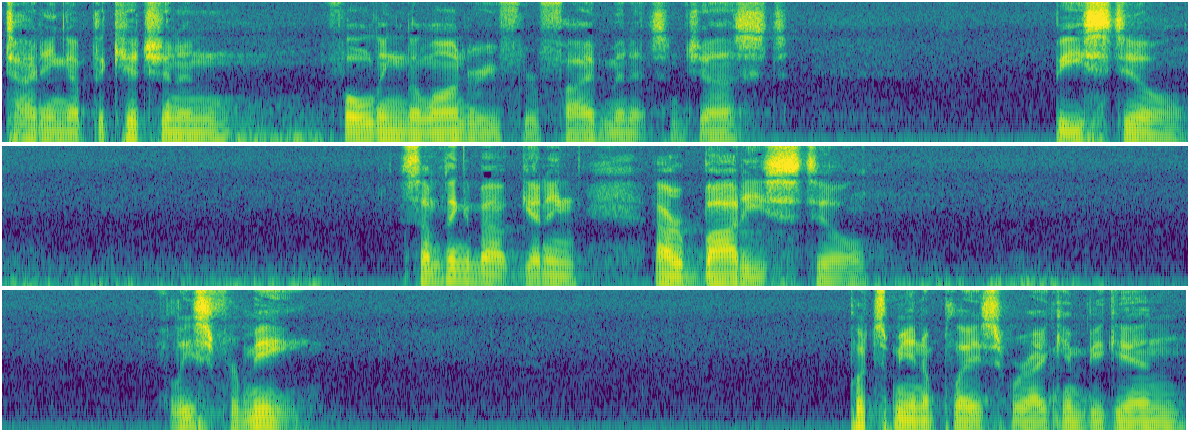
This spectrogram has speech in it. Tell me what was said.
tidying up the kitchen and folding the laundry for five minutes and just be still. Something about getting our bodies still, at least for me, puts me in a place where I can begin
